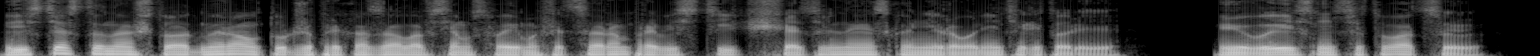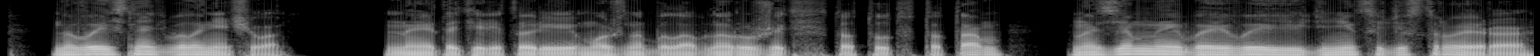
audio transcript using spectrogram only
Естественно, что адмирал тут же приказала всем своим офицерам провести тщательное сканирование территории и выяснить ситуацию, но выяснять было нечего. На этой территории можно было обнаружить то тут, то там наземные боевые единицы дестроера,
